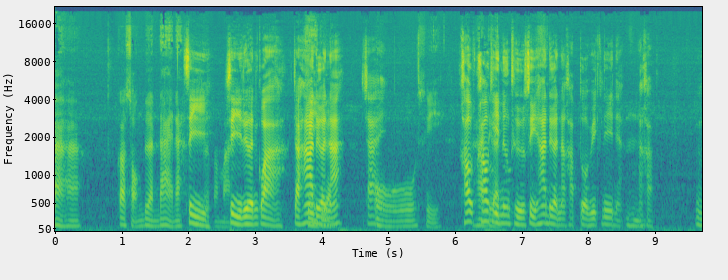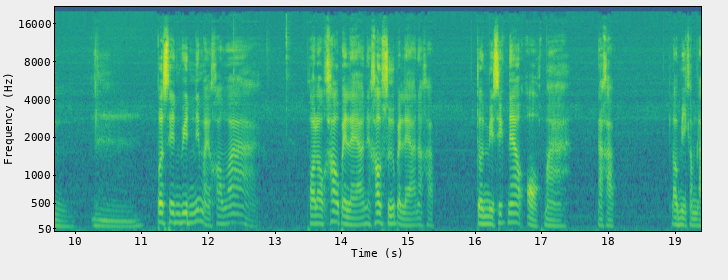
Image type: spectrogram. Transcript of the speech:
อ่าฮะ ก็สองเดือนได้นะโดยประมาณ4 4เดือนกว่าจะสี่5เดือนเดือนนะ ใช่ โอ้สี่เข้าห้าเข้าเดืทีอนหนึ่งถือ4-5 เดือนนะครับ ตัว weekly เนี่ยอืมนะครับอืมอืม เปอร์เซ็นต์วินนี่หมายความว่า พอเราเข้าไปแล้วเนี่ยเข้าซื้อไปแล้วนะครับ จนมีสัญญาณออกมานะครับ เรามีกำไร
